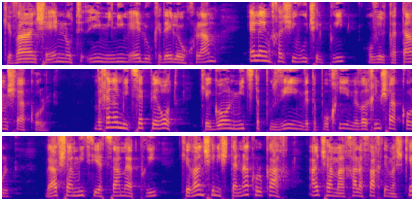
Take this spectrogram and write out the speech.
כיוון שאין נוטעים מינים אלו כדי לאוכלם, אין להם חשיבות של פרי וברכתם שהכל. וכן על מיצי פירות, כגון מיץ תפוזים ותפוחים, מברכים שהכל, ואף שהמיץ יצא מהפרי, כיוון שנשתנה כל כך עד שהמאכל הפך למשקה,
